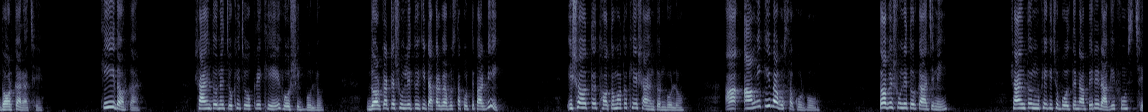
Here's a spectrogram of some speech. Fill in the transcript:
দরকার আছে। কি দরকার? সায়ন্তনের চোখে চোখ রেখে হর্ষিত বলল, দরকারটা শুনলে তুই কি টাকার ব্যবস্থা করতে পারবি? ঈষৎ থতমত খেয়ে সায়ন্তন বলল আমি কি ব্যবস্থা করব? তবে শুনে তোর কাজ নেই। সায়ন্তন মুখে কিছু বলতে না পেরে রাগে ফুঁসছে।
